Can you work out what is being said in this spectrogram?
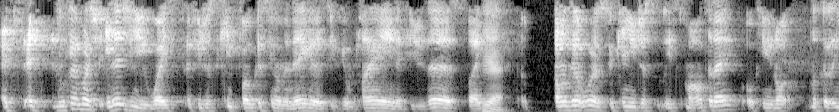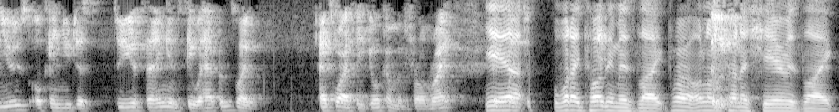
it's, it's look how much energy you waste if you just keep focusing on the negatives. If you complain, if you do this, like, Yeah. someone's got worse. So can you just at least smile today, or can you not look at the news, or can you just do your thing and see what happens? Like, that's where I think you're coming from, right? Yeah. like just- what I told him is like, bro, all I'm trying to share is like,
